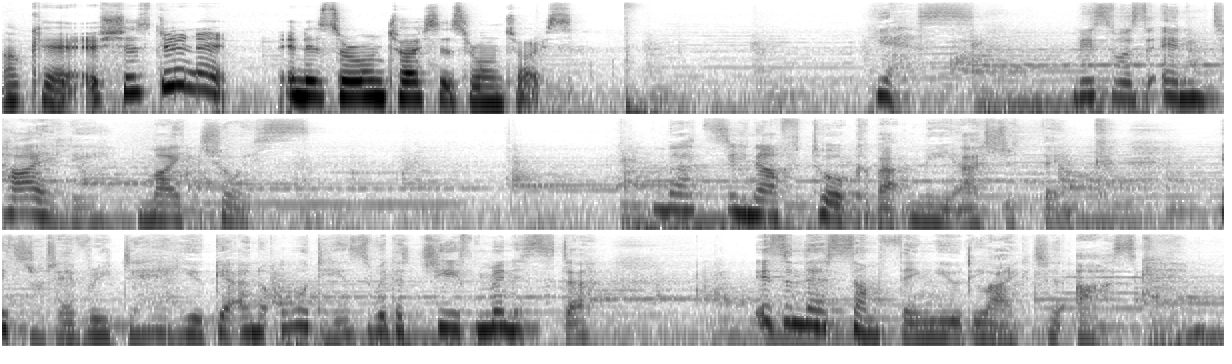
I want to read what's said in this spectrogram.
Okay, if she's doing it and it's her own choice, it's her own choice. Yes, this was entirely my choice. That's enough talk about me, I should think. It's not every day you get an audience with a chief minister. Isn't there something you'd like to ask him?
